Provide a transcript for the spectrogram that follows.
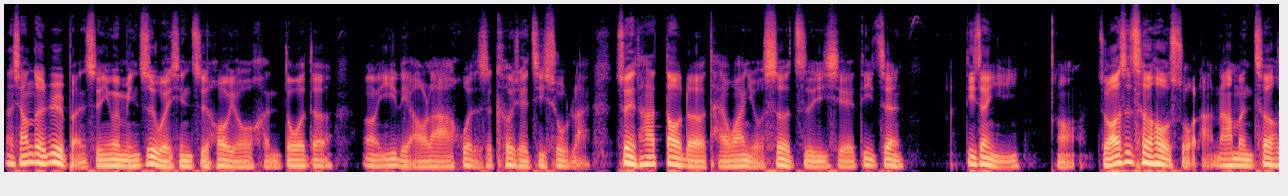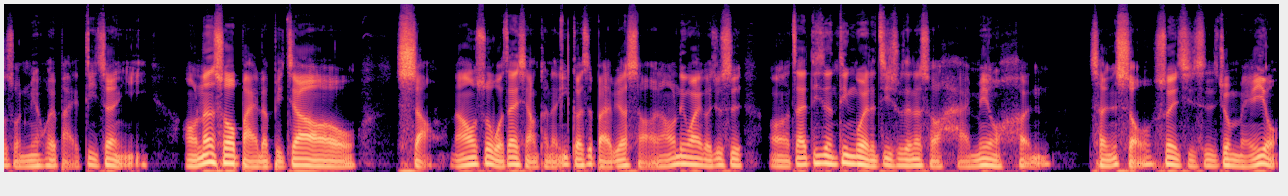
那相对日本，是因为明治维新之后有很多的呃医疗啦，或者是科学技术来，所以他到了台湾有设置一些地震地震仪哦，主要是测候所啦。那他们测候所里面会摆地震仪哦，那时候摆的比较少。然后说我在想，可能一个是摆的比较少，然后另外一个就是呃，在地震定位的技术在那时候还没有很成熟，所以其实就没有。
